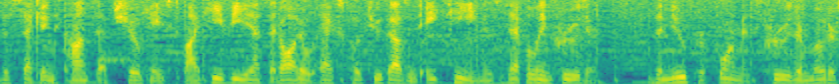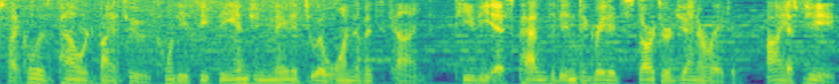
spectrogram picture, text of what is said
The second concept showcased by TVS at Auto Expo 2018 is Zeppelin Cruiser. The new performance cruiser motorcycle is powered by a 220cc engine mated to a one-of-its-kind, TVS patented integrated starter generator, ISG.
